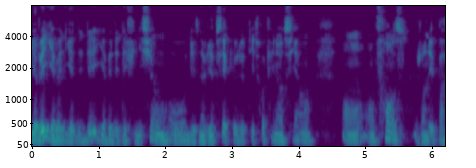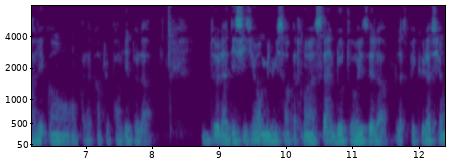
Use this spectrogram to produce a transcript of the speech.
Il, y avait, il, y avait, il, y avait des, définitions au 19e siècle de titres financiers en, France. J'en ai parlé quand, voilà, quand j'ai parlé de la, de la décision en 1885 d'autoriser la, spéculation.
